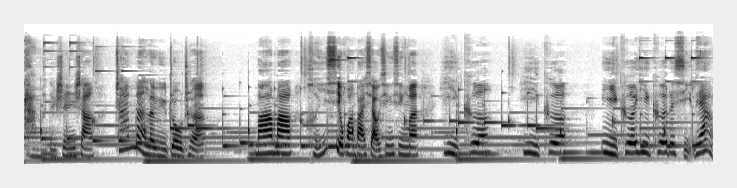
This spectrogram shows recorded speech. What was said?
它们的身上沾满了宇宙尘。妈妈很喜欢把小星星们一颗一颗。一颗一颗的洗亮，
